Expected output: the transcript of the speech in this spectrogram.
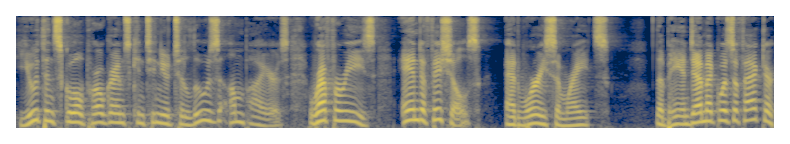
youth and school programs continue to lose umpires, referees, and officials at worrisome rates. The pandemic was a factor,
